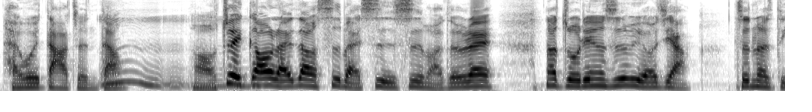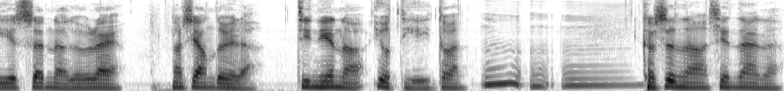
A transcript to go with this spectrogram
还会大震荡，嗯嗯好、最高来到四百四十四嘛，对不对？那昨天是不是有讲，真的跌深了，对不对？那相对的，今天呢又跌一段，嗯嗯嗯，可是呢，现在呢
